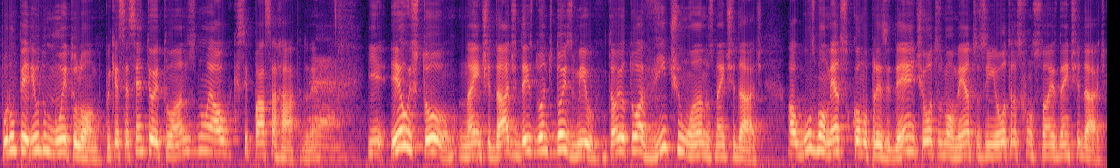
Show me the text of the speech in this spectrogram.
por um período muito longo, porque 68 anos não é algo que se passa rápido, né? É. E eu estou na entidade desde o ano de 2000, então eu estou há 21 anos na entidade. Alguns momentos como presidente, outros momentos em outras funções da entidade.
